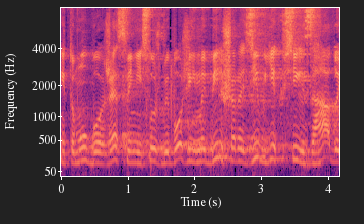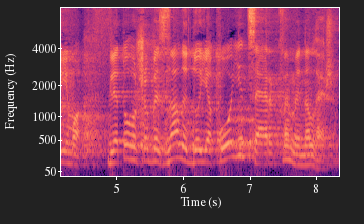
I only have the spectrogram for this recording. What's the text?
І тому в Божественній службі Божій ми більше разів їх всіх згадуємо для того, щоб знали, до якої церкви ми належимо.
